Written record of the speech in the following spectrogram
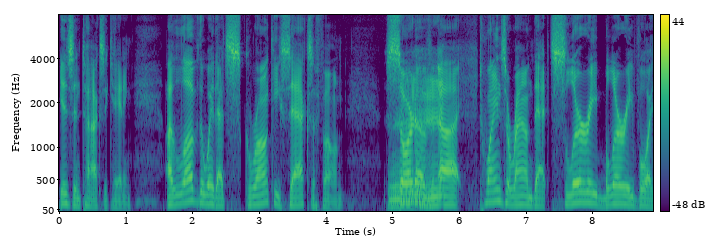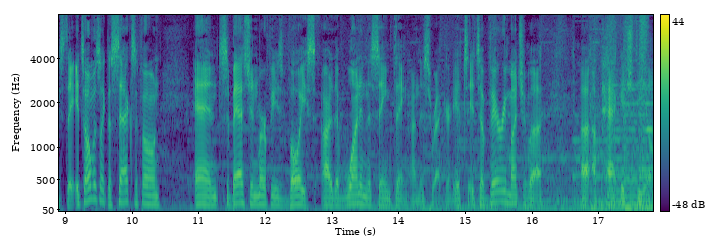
is intoxicating. I love the way that skronky saxophone sort of uh, twines around that slurry, blurry voice. It's almost like the saxophone and Sebastian Murphy's voice are the one and the same thing on this record. It's it's a very much of a a, a package deal.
